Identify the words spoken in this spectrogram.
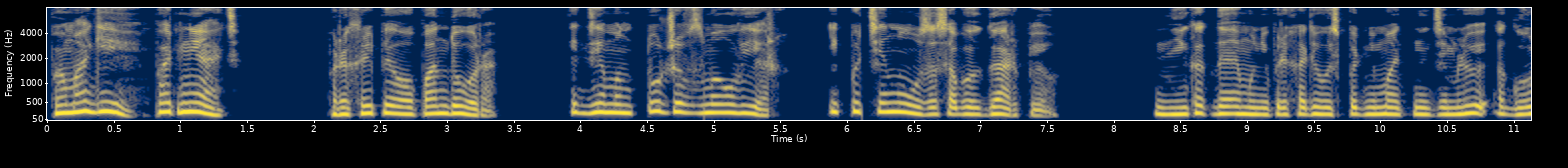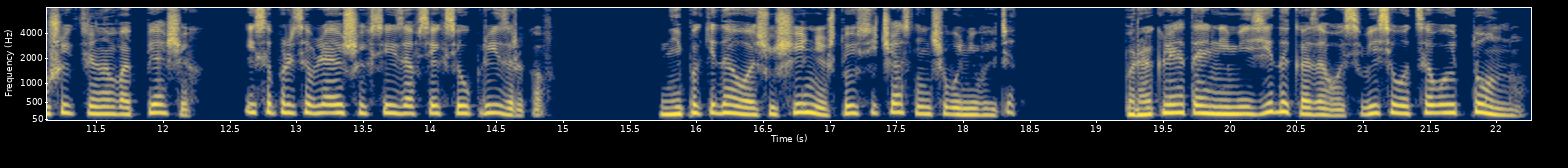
«Помоги! Поднять!» – прохрипела Пандора, и демон тут же взмыл вверх, и потянул за собой гарпию. Никогда ему не приходилось поднимать над землей оглушительно вопящих и сопротивляющихся изо всех сил призраков. Не покидало ощущение, что и сейчас ничего не выйдет. Проклятая немезида, казалось, весила целую тонну,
